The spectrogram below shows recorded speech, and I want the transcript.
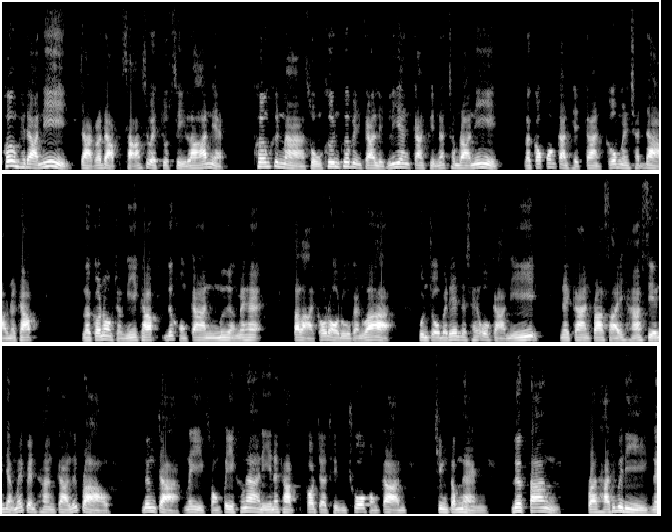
เพิ่มเพดานหนี้จากระดับ 31.4 ล้านเนี่ยเพิ่มขึ้นมาสูงขึ้นเพื่อเป็นการหลีกเลี่ยงการผิดนัดชำระหนี้แล้วก็ป้องกันเหตุการณ์ government shutdown นะครับแล้วก็นอกจากนี้ครับเรื่องของการเมืองนะฮะตลาดก็รอดูกันว่า คุณโจไบเดนจะใช้โอกาสนี้ ในการปราศัยหาเสียงอย่างไม่เป็นทางการหรือเปล่า เนื่องจากในอีก 2 ปีข้างหน้านี้นะครับก็จะถึงช่วงของการชิงตำแหน่งเลือกตั้งประธานาธิบดีใน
